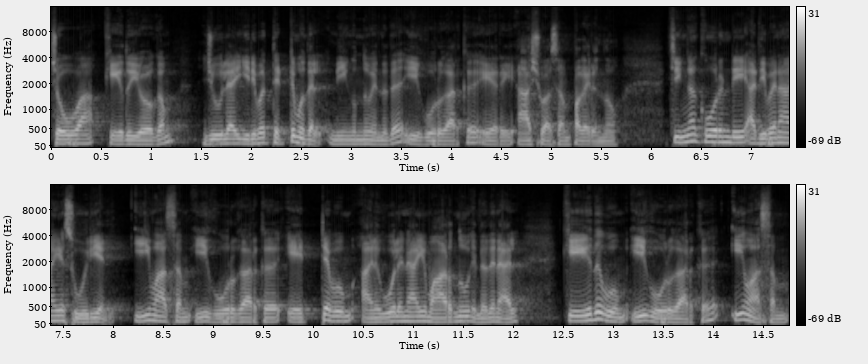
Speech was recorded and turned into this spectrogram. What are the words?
ചൊവ്വ കേതു യോഗം ജൂലൈ ഇരുപത്തെട്ട് മുതൽ നീങ്ങുന്നു എന്നത് ഈ കൂറുകാർക്ക് ഏറെ ആശ്വാസം പകരുന്നു. ചിങ്ങക്കൂറിന്റെ അധിപനായ സൂര്യൻ ഈ മാസം ഈ കൂറുകാർക്ക് ഏറ്റവും അനുകൂലനായി മാറുന്നു എന്നതിനാൽ കേതുവും ഈ കൂറുകാർക്ക് ഈ മാസം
